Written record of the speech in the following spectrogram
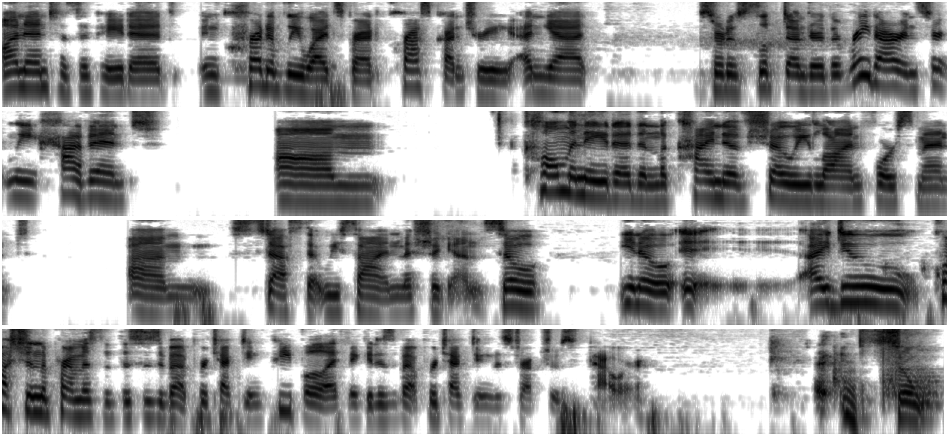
unanticipated, incredibly widespread cross country, and yet sort of slipped under the radar and certainly haven't um, culminated in the kind of showy law enforcement um, stuff that we saw in Michigan. So, you know, it, I do question the premise that this is about protecting people. I think it is about protecting the structures of power. So,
